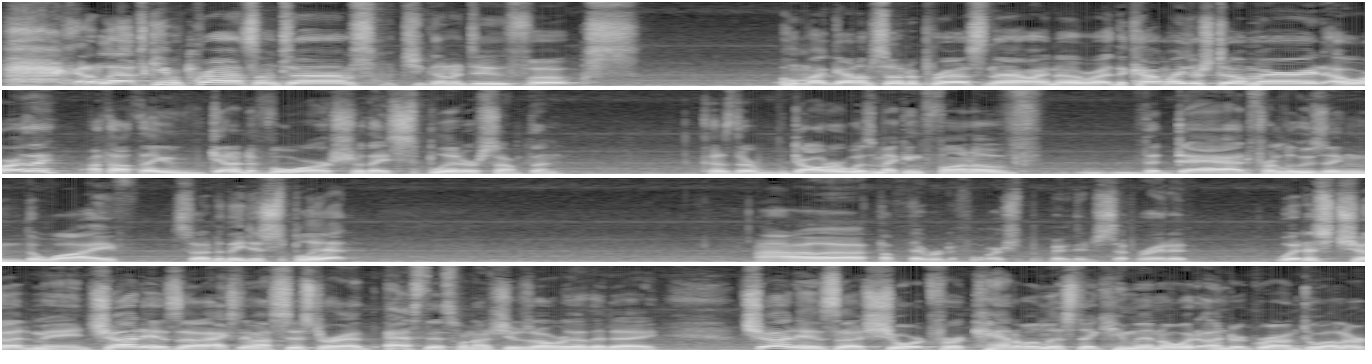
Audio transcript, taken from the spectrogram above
gotta laugh to keep him crying sometimes. What you gonna do, folks? Oh my god, I'm so depressed now. I know, right? The Conways are still married. Oh, are they? I thought they got a divorce or they split or something. Because their daughter was making fun of the dad for losing the wife. So did they just split? I uh, thought they were divorced, but maybe they just separated. What does Chud mean? Chud is uh, actually my sister asked this when she was over the other day. Chud is uh, short for Cannibalistic Humanoid Underground Dweller,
